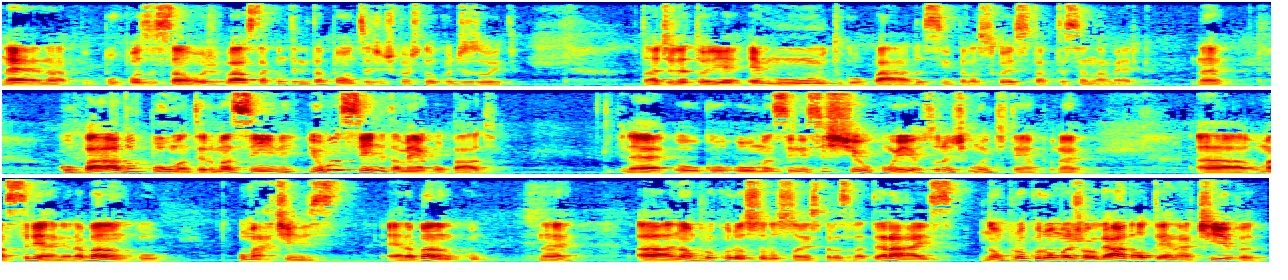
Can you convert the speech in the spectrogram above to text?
né, na, por posição. Hoje o Vasco está com 30 pontos, a gente continua com 18. Então a diretoria é muito culpada assim, pelas coisas que estão tá acontecendo na América. Né? Culpado por manter o Mancini, e o Mancini também é culpado. Né? O, o Mancini insistiu com erros durante muito tempo. Né? Ah, o Mastriani era banco, o Martinez era banco, né? ah, não procurou soluções para as laterais, não procurou uma jogada alternativa.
